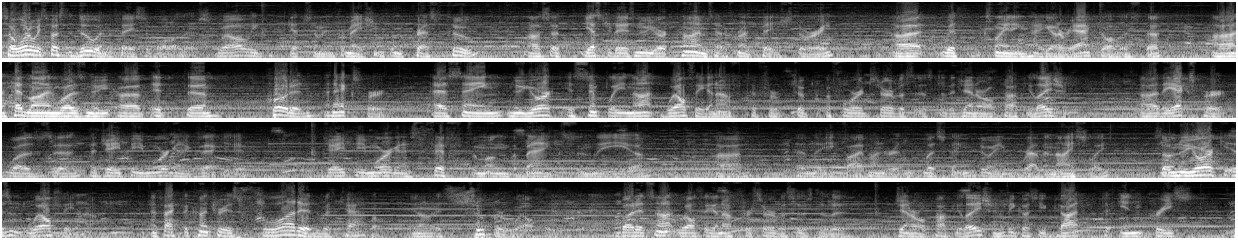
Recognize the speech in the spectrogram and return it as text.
So what are we supposed to do in the face of all of this? Well, we get some information from the press too. Uh, so yesterday's New York Times had a front page story uh, with explaining how you got to react to all this stuff. Uh, headline was New, uh, it uh, quoted an expert as saying New York is simply not wealthy enough to, for, to afford services to the general population. Uh, the expert was a J.P. Morgan executive. J.P. Morgan is fifth among the banks in the uh, uh, in the 500 listing, doing rather nicely. So New York isn't wealthy enough. In fact, the country is flooded with capital. You know, it's super wealthy, but it's not wealthy enough for services to the general population because you got to increase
